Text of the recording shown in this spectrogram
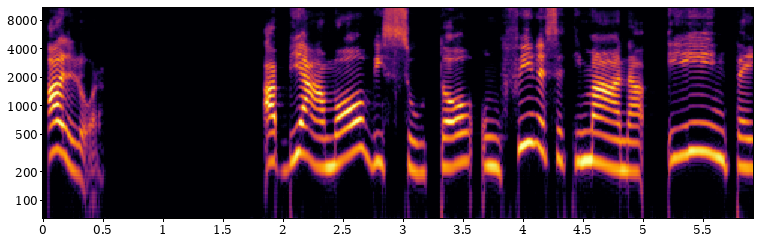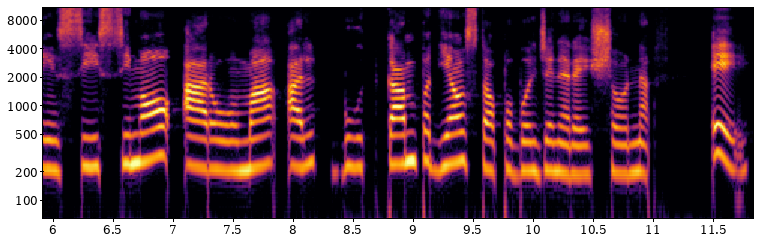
Allora, abbiamo vissuto un fine settimana intensissimo a Roma al bootcamp di Unstoppable Generation e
